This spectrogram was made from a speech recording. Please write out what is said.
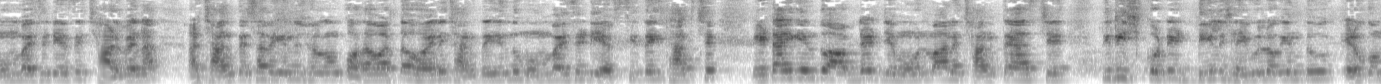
মুম্বাই সিটি এফসি ছাড়বে না। আর ছাংতের সাথে কিন্তু সেরকম কথাবার্তাও হয়নি, ছাংতে কিন্তু মুম্বাই সিটি এফসিতেই থাকছে। এটাই কিন্তু আপডেট যে মোহনবাগানে ছাংতে আসছে, তিরিশ কোটির ডিল সেইগুলো কিন্তু এরকম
